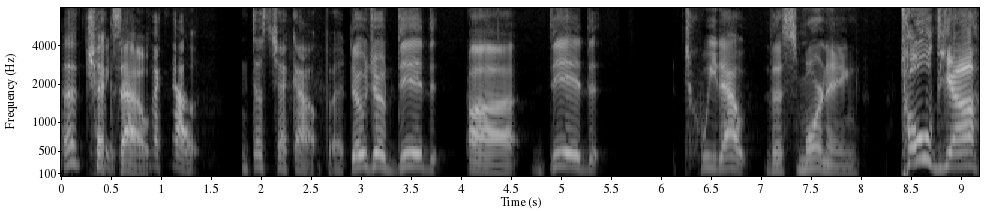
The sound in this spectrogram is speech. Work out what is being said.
uh, checks out. Check out. It does check out, but Dojo did uh did tweet out this morning, told ya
